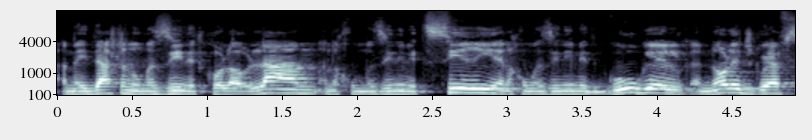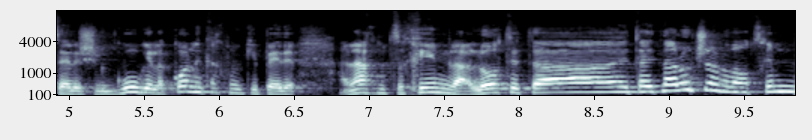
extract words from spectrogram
המידע שלנו מזין את כל העולם, אנחנו מזינים את סירי, אנחנו מזינים את גוגל, ה-knowledge graphs האלה של גוגל, הכל ניקח מוויקיפדיה. אנחנו צריכים להעלות את, ה... את ההתנהלות שלנו, ואנחנו צריכים,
